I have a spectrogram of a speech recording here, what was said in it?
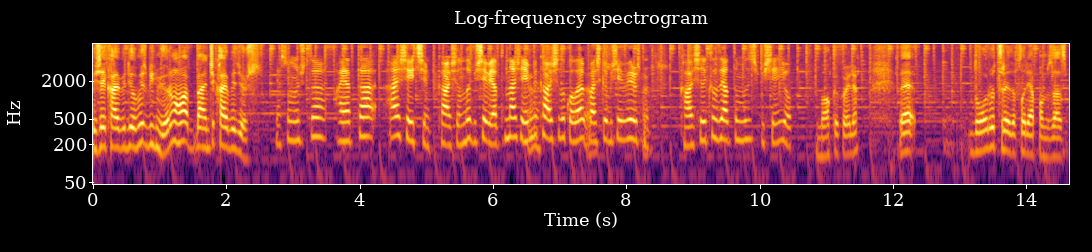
Bir şey kaybediyor muyuz bilmiyorum ama bence kaybediyoruz. Ya sonuçta hayatta her şey için karşılığında bir şey yaptığın her şeyin bir Evet. karşılık olarak Evet. başka bir şey veriyorsun. Karşılıksız yaptığımız hiçbir şey yok. Muhakkak öyle. Ve doğru trade-off'ları yapmamız lazım.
